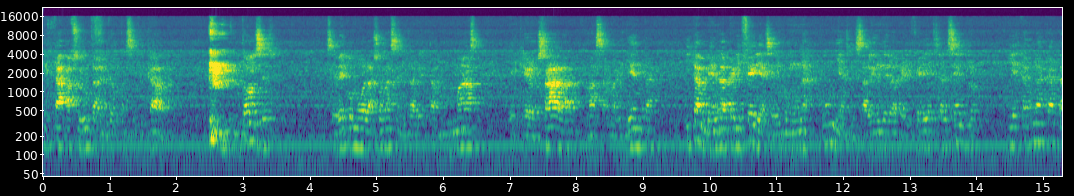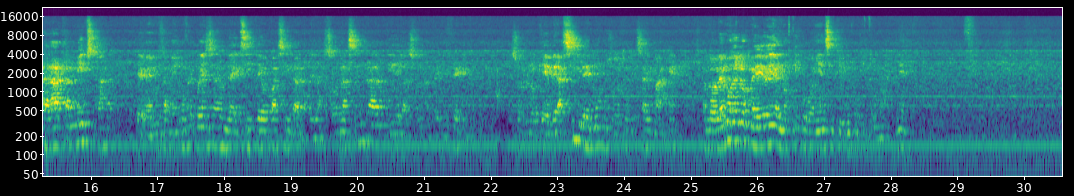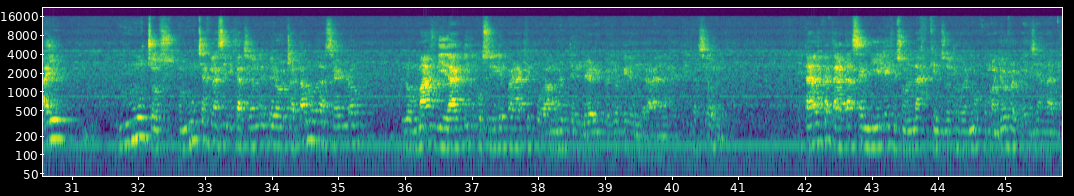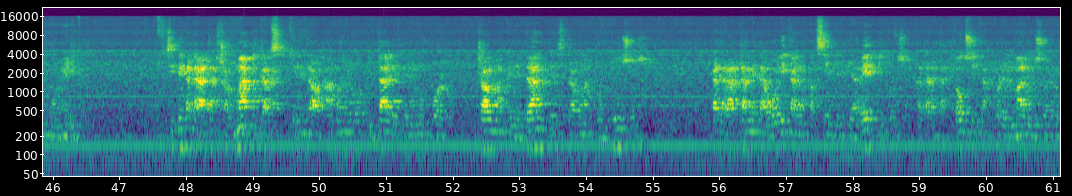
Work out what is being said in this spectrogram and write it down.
está absolutamente opacificado. Entonces, se ve como la zona central está más esclerosada, más amarillenta, y también la periferia, se ven como unas cuñas que salen de la periferia hacia el centro, y esta es una catarata mixta que vemos también con frecuencia donde existe opacidad de la zona central y de la zona periférica. Eso es lo que así vemos nosotros esa imagen. Cuando hablemos de los medios diagnósticos voy a insistir un poquito más en esto. Hay muchos, muchas clasificaciones, pero tratamos de hacerlo lo más didáctico posible para que podamos entender después lo que vendrá en las explicaciones. Están las cataratas sendibles, que son las que nosotros vemos con mayor frecuencia en Latinoamérica. Existen cataratas traumáticas, quienes trabajamos en los hospitales tenemos por traumas penetrantes, traumas contusos, catarata metabólica en los pacientes diabéticos, cataratas tóxicas por el mal uso de los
